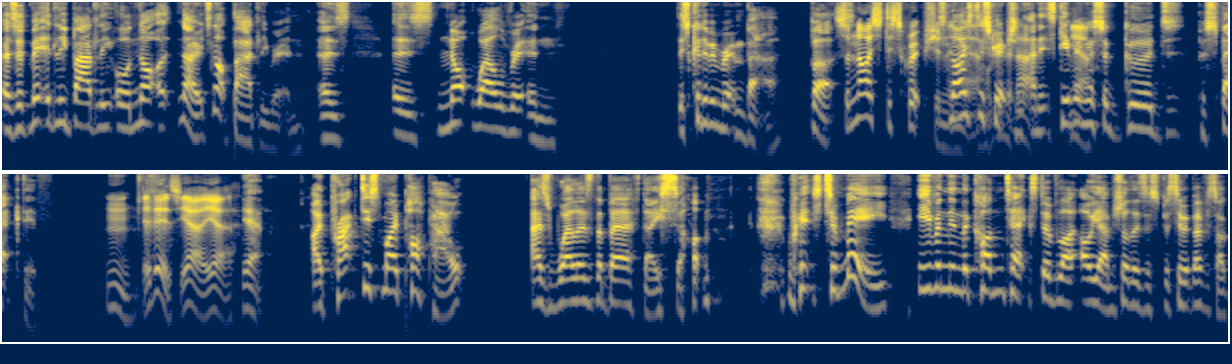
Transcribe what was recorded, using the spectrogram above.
as admittedly badly or not no it's not badly written as as not well written this could have been written better but Some nice description. it's nice there, I'll it description and it's giving Yeah. us a good perspective Mm, it is. Yeah, yeah. yeah i practiced my pop out as well as the birthday song which to me even in the context of like oh yeah i'm sure there's a specific birthday song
